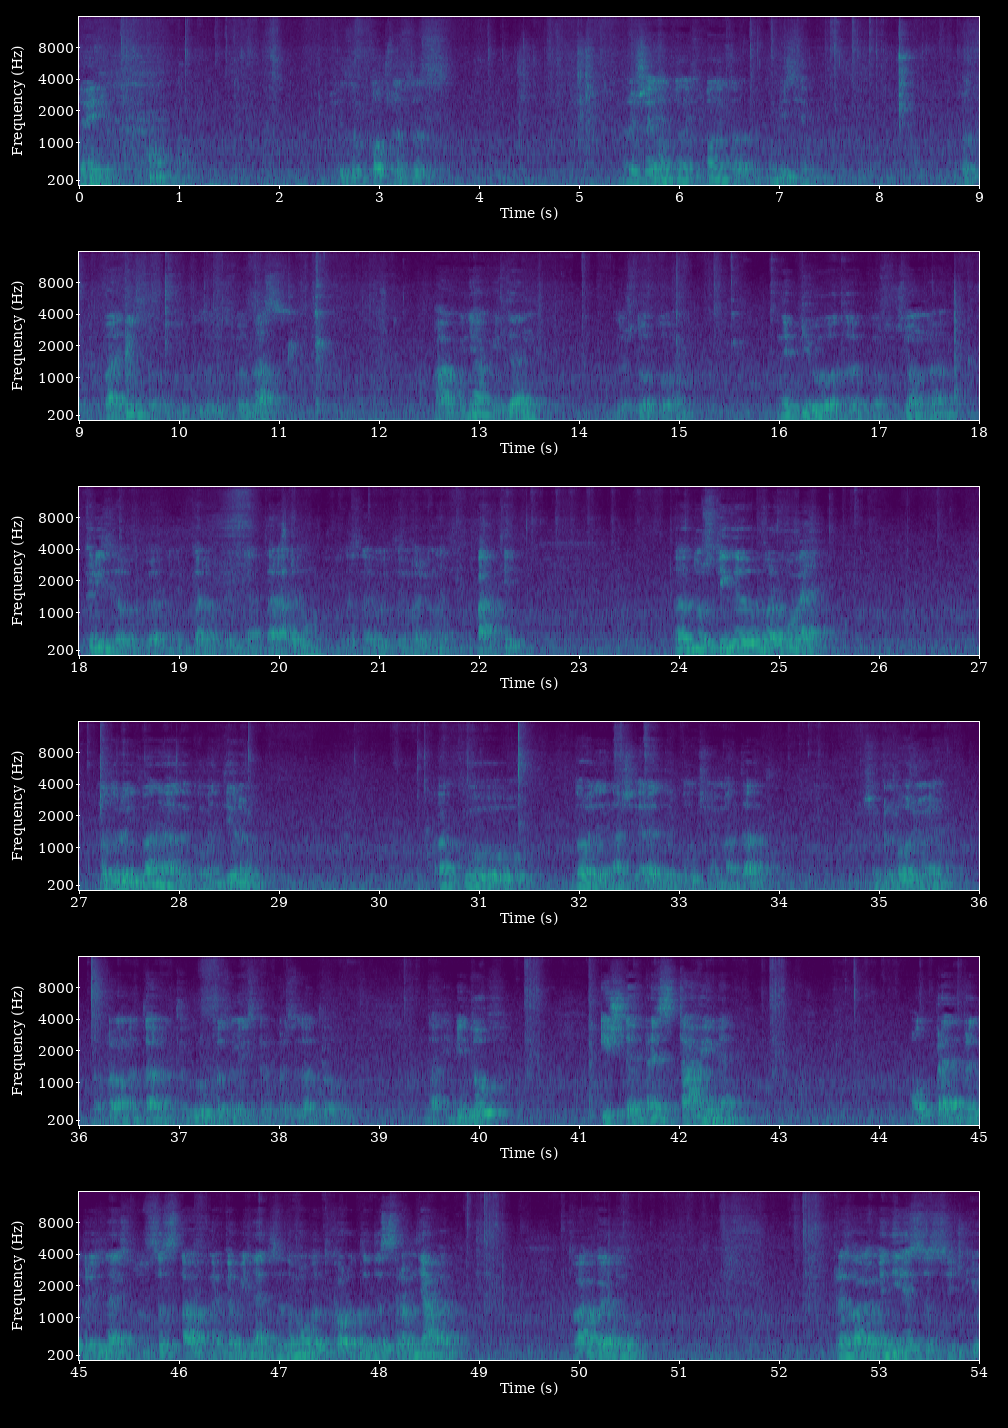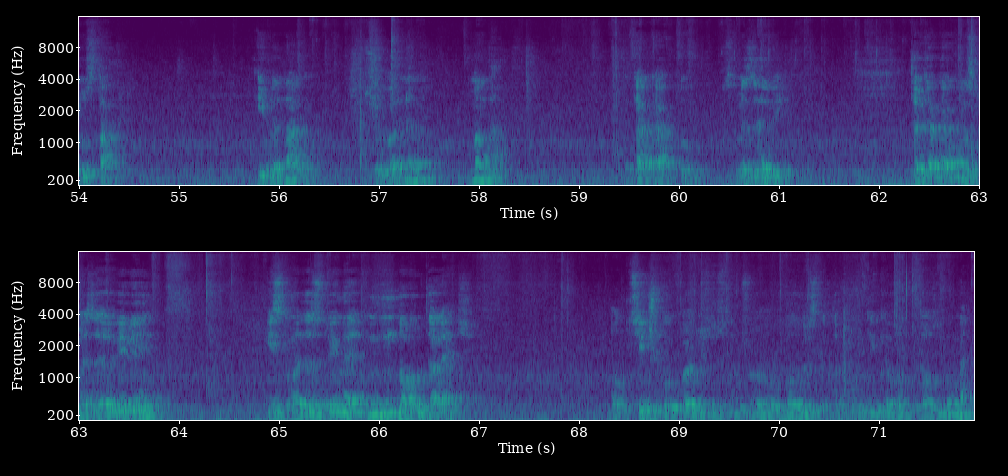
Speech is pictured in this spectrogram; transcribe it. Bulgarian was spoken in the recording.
Ами, ще започна с решението на изпълнителната комисия, защото това е единственото, което зависи от нас. Ако някой ден, защото не бивалата конституционна криза, в която ни вкара президента Радев с неговите марионетни партии, достига върхове. Но дори това няма да коментирам. Ако дойде нашия ред да получим мандат, ще предложим на парламентарната група за министър-председател Дани Митов и ще представиме отпред пред президентството състав на кабинет, за да могат хората да сравняват това, което предлагаме ние с всички останали. И веднага ще върнем мандат. Така както сме заявили. Така както сме заявили, искаме да стоиме много далеч от всичко, което се случва в българската политика в този момент.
